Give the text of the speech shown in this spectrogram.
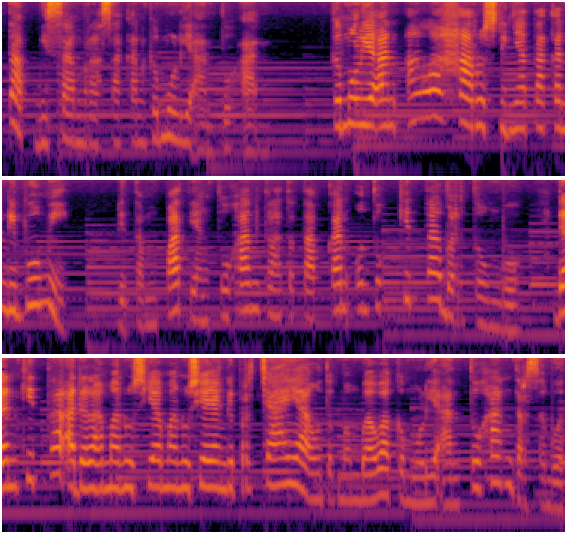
tetap bisa merasakan kemuliaan Tuhan. Kemuliaan Allah harus dinyatakan di bumi, di tempat yang Tuhan telah tetapkan untuk kita bertumbuh, dan kita adalah manusia-manusia yang dipercaya untuk membawa kemuliaan Tuhan tersebut.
